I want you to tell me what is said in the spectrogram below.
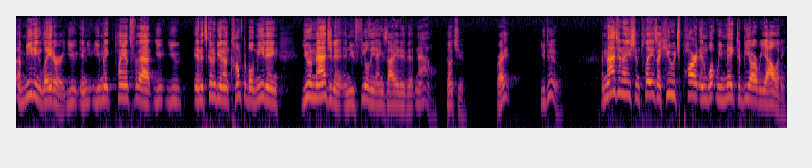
a meeting later, you and you, you make plans for that, you you and it's going to be an uncomfortable meeting, you imagine it and you feel the anxiety of it now, don't you? Right? You do. Imagination plays a huge part in what we make to be our reality.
